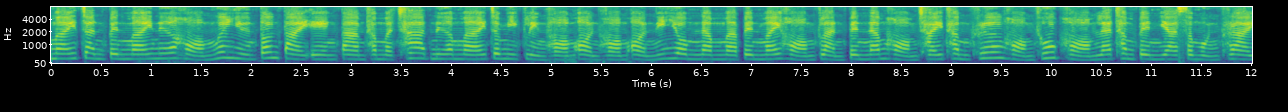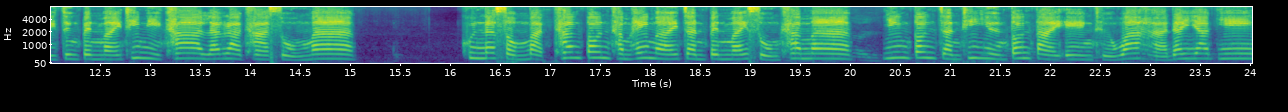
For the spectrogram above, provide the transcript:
ไม้จันเป็นไม้เนื้อหอมเมื่อยืนต้นตายเองตามธรรมชาติเนื้อไม้จะมีกลิ่นหอมอ่อนหอมอ่อนนิยมนำมาเป็นไม้หอมกลั่นเป็นน้ำหอมใช้ทำเครื่องหอมทูบหอมและทำเป็นยาสมุนไพรจึงเป็นไม้ที่มีค่าและราคาสูงมาก คุณสมบัติข้างต้นทำให้ไม้จันเป็นไม้สูงค่ามาก ยิ่งต้นจันที่ยืนต้นตายเองถือว่าหาได้ยากยิ่ง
